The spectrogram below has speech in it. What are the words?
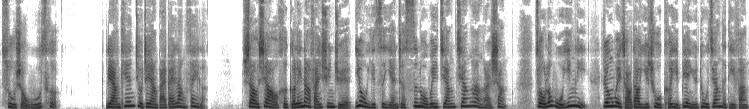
束手无策。两天就这样白白浪费了。少校和格雷纳凡勋爵又一次沿着斯诺威江江岸而上，走了五英里，仍未找到一处可以便于渡江的地方。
